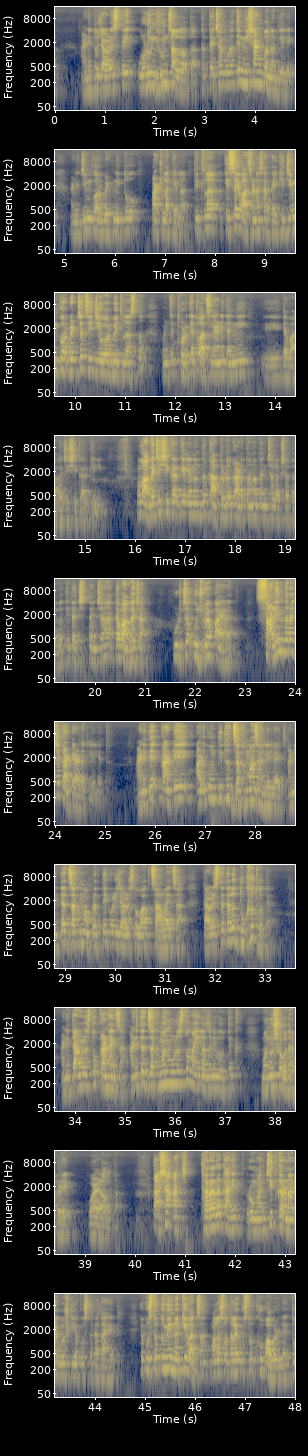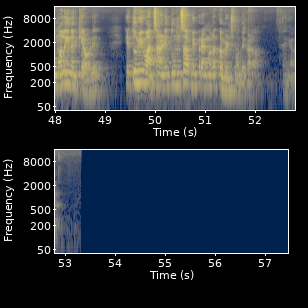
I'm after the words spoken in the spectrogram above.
आणि तो ज्यावेळेस ते ओढून घेऊन चालला होता तर त्याच्यामुळं ते निशाण बनत गेले. आणि जिम कॉर्बेटनी तो पाठलाग केला. तिथला किस्साही वाचण्यासारखा आहे की जिम कॉर्बेटच्याच हे जीवावर बेतलं असतं पण ते थोडक्यात वाचले आणि त्यांनी त्या वाघाची शिकार केली. मग वाघाची शिकार केल्यानंतर कातडं काढताना त्यांच्या लक्षात आलं की त्याच त्यांच्या त्या वाघाच्या पुढच्या उजव्या पायात साळिंदराचे काटे अडकलेले आहेत. आणि ते काटे अडकून तिथं जखमा झालेल्या आहेत. आणि त्या जखमा प्रत्येक वेळी ज्यावेळेस तो वाघ चालायचा त्यावेळेस त्या त्याला दुखत होत्या. आणि त्यावेळेस तो कणायचा. आणि त्या जखमांमुळेच तो नाईलाजाने बहुतेक मनुष्यवधाकडे वळला होता. तर अशा आच थरारक आहेत रोमांचित करणाऱ्या गोष्टी या पुस्तकात आहेत. हे पुस्तक तुम्ही नक्की वाचा. मला स्वतःला हे पुस्तक खूप आवडलं आहे तुम्हालाही नक्की आवडेल. हे तुम्ही वाचा आणि तुमचा अभिप्राय मला कमेंट्समध्ये कळवा. धन्यवाद.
